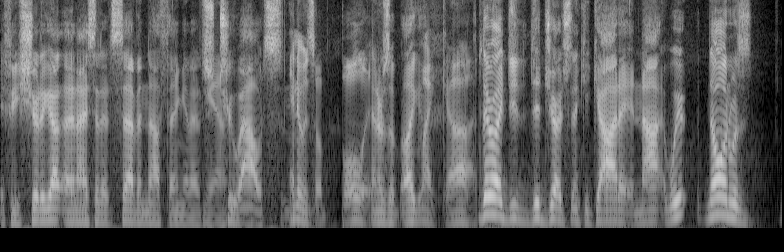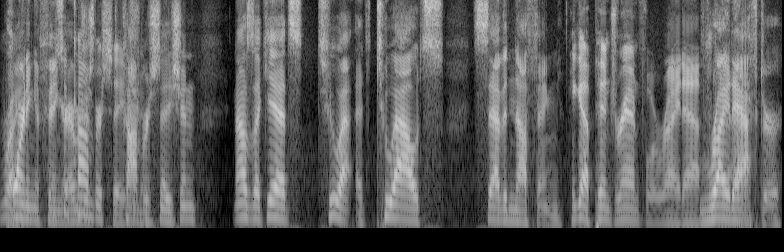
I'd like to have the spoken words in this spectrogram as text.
if he should have got, and I said it's seven nothing, and it's Yeah. two outs, and it was a bullet. and it was a, like oh my God. they're like, did, did Judge think he got it? And not we. No one was Right. pointing a It was finger. a It was just conversation. And I was like, yeah, it's two. It's two outs, seven nothing, He got pinch ran for right after. right after.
